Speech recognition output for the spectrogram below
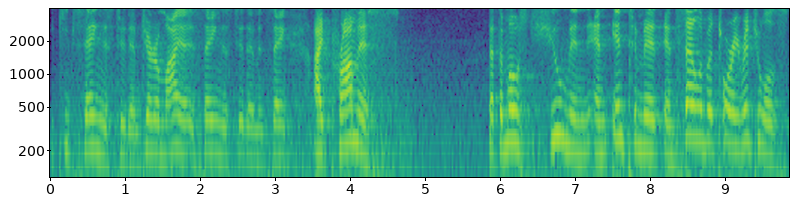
He keeps saying this to them. Jeremiah is saying this to them and saying, I promise that the most human and intimate and celebratory rituals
